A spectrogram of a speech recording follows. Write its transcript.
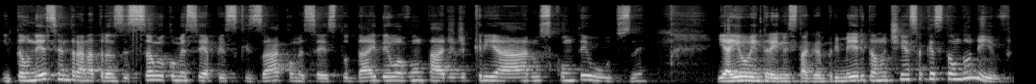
Então, nesse entrar na transição, eu comecei a pesquisar, comecei a estudar e deu a vontade de criar os conteúdos, né? E aí eu entrei no Instagram primeiro, então não tinha essa questão do livro.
